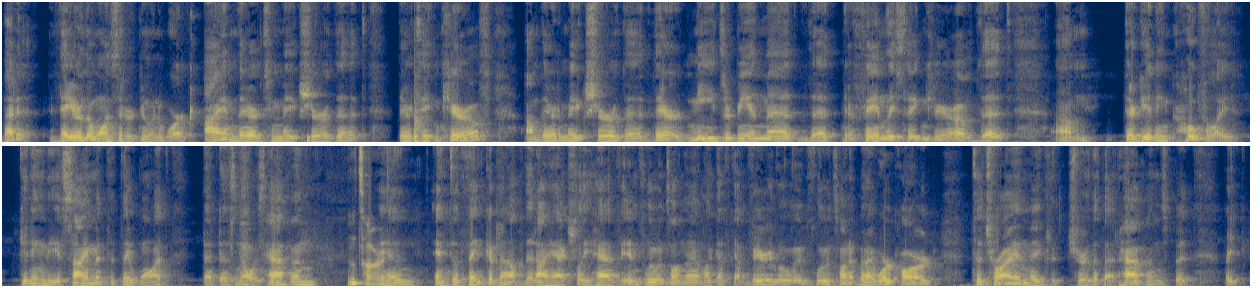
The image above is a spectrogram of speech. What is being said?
that, they are the ones that are doing the work. I am there to make sure that they're taken care of. I'm there to make sure that their needs are being met, that their family's taken care of, that um, they're getting, hopefully, getting the assignment that they want. That doesn't always happen. It's hard. And and to think about that I actually have influence on that, like I've got very little influence on it, but I work hard to try and make sure that that happens. But like,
